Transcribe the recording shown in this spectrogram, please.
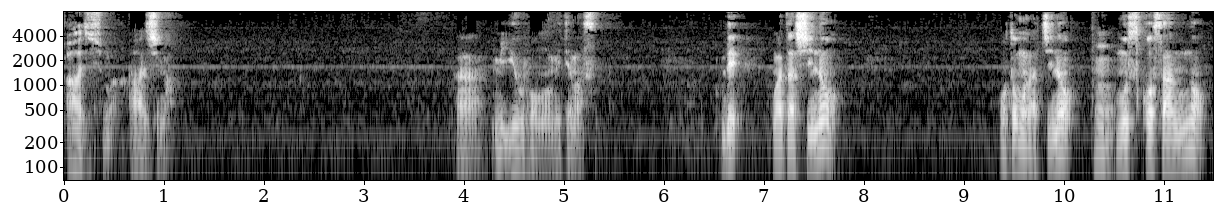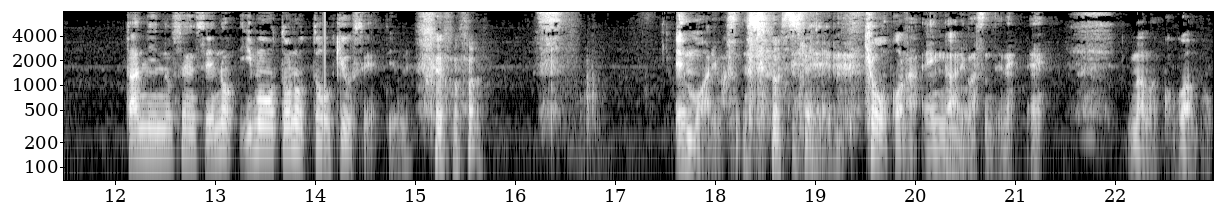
淡路島。淡路島。ああ、み UFO も見てます。で、私のお友達のうん。息子さんの担任の先生の妹の同級生っていうね。縁もありますね。そうですね。強固な縁がありますんでね。ええまあまあ、ここはもう、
